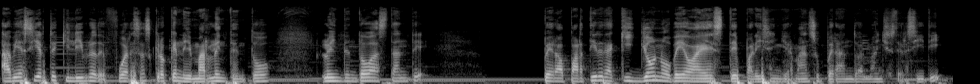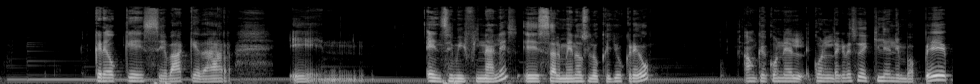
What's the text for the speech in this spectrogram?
había cierto equilibrio de fuerzas, creo que Neymar lo intentó lo intentó bastante, pero a partir de aquí yo no veo a este Paris Saint-Germain superando al Manchester City. Creo que se va a quedar en, en semifinales, es al menos lo que yo creo aunque con el, con el regreso de Kylian Mbappé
